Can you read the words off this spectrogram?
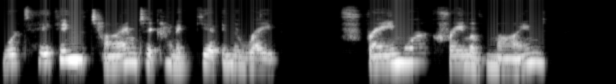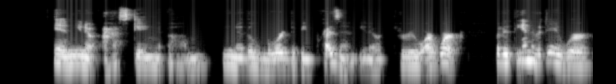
we're taking the time to kind of get in the right framework, frame of mind in, you know, asking, um, you know, the Lord to be present, you know, through our work. But at the end of the day, we're,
